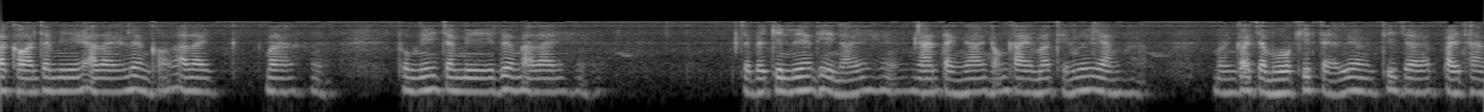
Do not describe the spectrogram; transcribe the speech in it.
ละครจะมีอะไรเรื่องของอะไรมาพรุ่งนี้จะมีเรื่องอะไร จะไปกินเลี้ยงที่ไหน งานแต่งงานของใครมาถึงหรือยัง มันก็จะมัวคิดแต่เรื่องที่จะไปทาง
